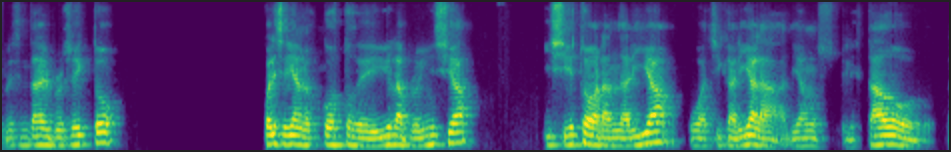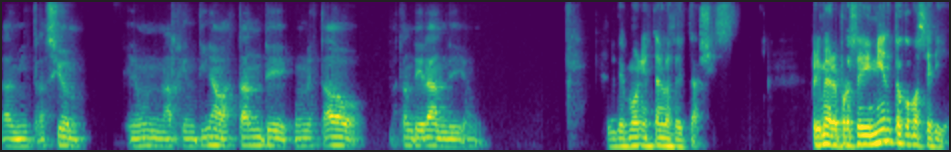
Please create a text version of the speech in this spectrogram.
presentar el proyecto, ¿cuáles serían los costos de dividir la provincia? Y si esto agrandaría o achicaría el Estado, la administración, en una Argentina bastante, con un Estado bastante grande. El demonio está en los detalles. Primero, el procedimiento, ¿cómo sería?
